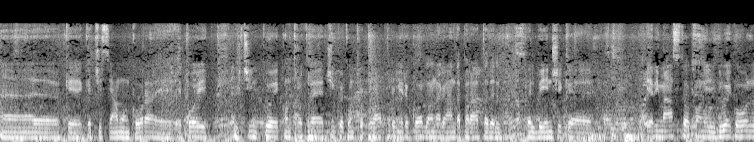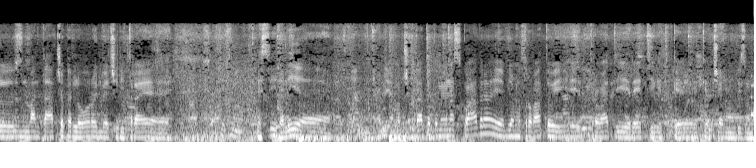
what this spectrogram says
eh, che, che, ci siamo ancora e, e, poi il 5 contro 3, 5 contro 4 mi ricordo una grande parata del, del Benci che è rimasto con i due gol in vantaggio per loro invece di tre e sì, da lì eh, abbiamo giocato come una squadra e abbiamo trovato i, trovato i reti che, che c'erano bisogno.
